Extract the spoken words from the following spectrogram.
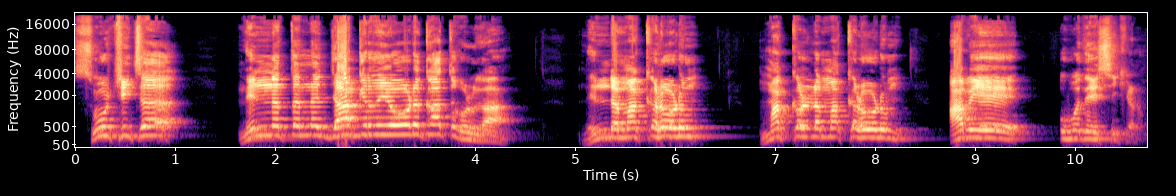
സൂക്ഷിച്ച് നിന്നെ തന്നെ ജാഗ്രതയോടെ കാത്തുകൊള്ളുക. നിന്റെ മക്കളോടും മക്കളുടെ മക്കളോടും അവയെ ഉപദേശിക്കണം.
